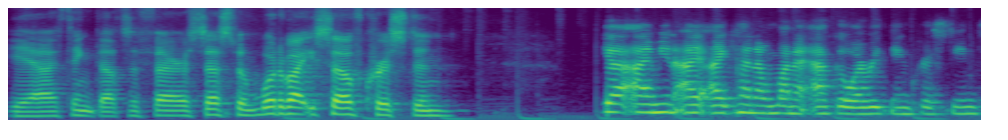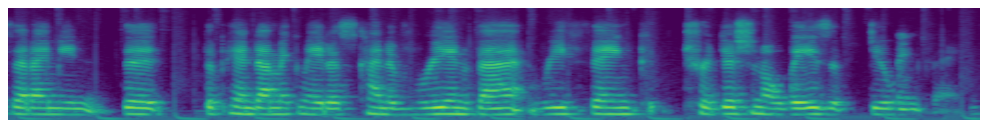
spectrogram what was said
Yeah i think that's a fair assessment. What about yourself kristen? Yeah i mean i, I kind of want to echo everything christine said. I mean the the pandemic made us kind of reinvent rethink traditional ways of doing things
